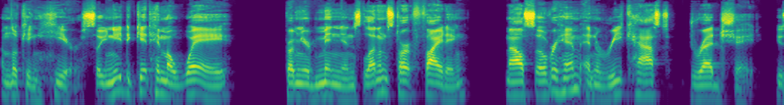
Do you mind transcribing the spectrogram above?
I'm looking here. So you need to get him away from your minions. Let him start fighting. Mouse over him and recast Dread Shade. You,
